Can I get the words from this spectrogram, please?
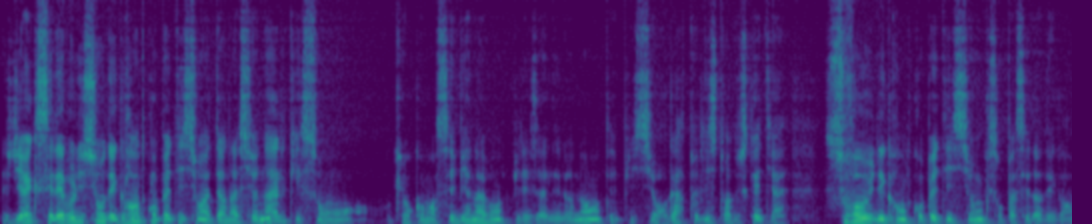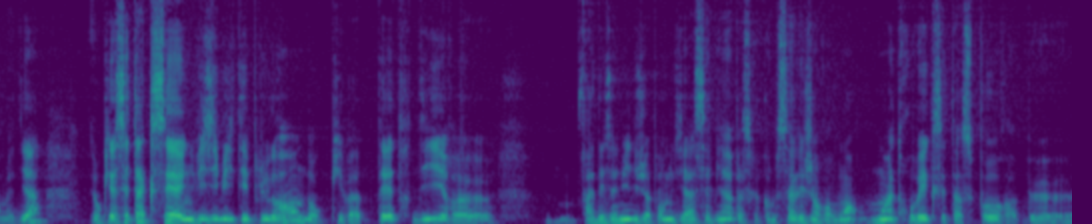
je dirais que c'est l'évolution des grandes compétitions internationales qui, sont, qui ont commencé bien avant, depuis les années 90. Et puis, si on regarde toute l'histoire du skate, il y a souvent eu des grandes compétitions qui sont passées dans des grands médias. Donc, il y a cet accès à une visibilité plus grande, donc qui va peut-être dire. Euh, enfin, des amis du Japon me disent ah, c'est bien parce que comme ça, les gens vont moins, trouver que c'est un sport un peu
